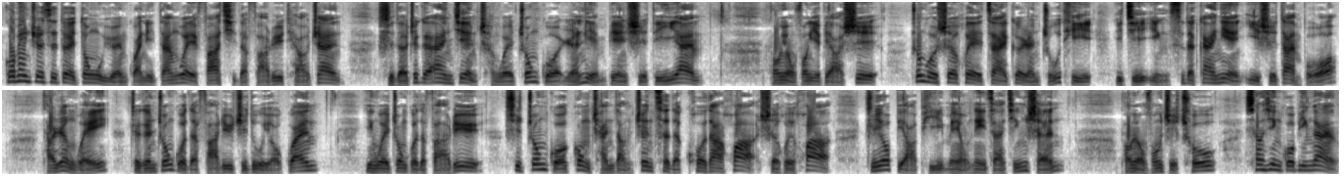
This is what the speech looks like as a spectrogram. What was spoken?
郭斌这次对动物园管理单位发起的法律挑战，使得这个案件成为中国人脸辨识第一案。彭永峰也表示，中国社会在个人主体以及隐私的概念意识淡薄。他认为，这跟中国的法律制度有关，因为中国的法律是中国共产党政策的扩大化、社会化，只有表皮没有内在精神。彭永峰指出，相信郭斌案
